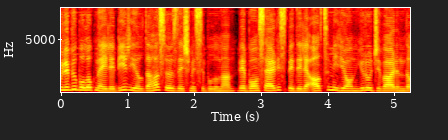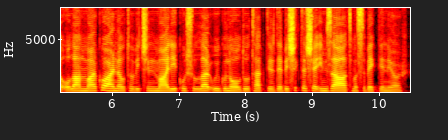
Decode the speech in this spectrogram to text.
Kulübü Bologna ile bir yıl daha sözleşmesi bulunan ve bonservis bedeli 6 milyon euro civarında olan Marco Arnautovic'in mali koşullar uygun olduğu takdirde Beşiktaş'a imza atması bekleniyor.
